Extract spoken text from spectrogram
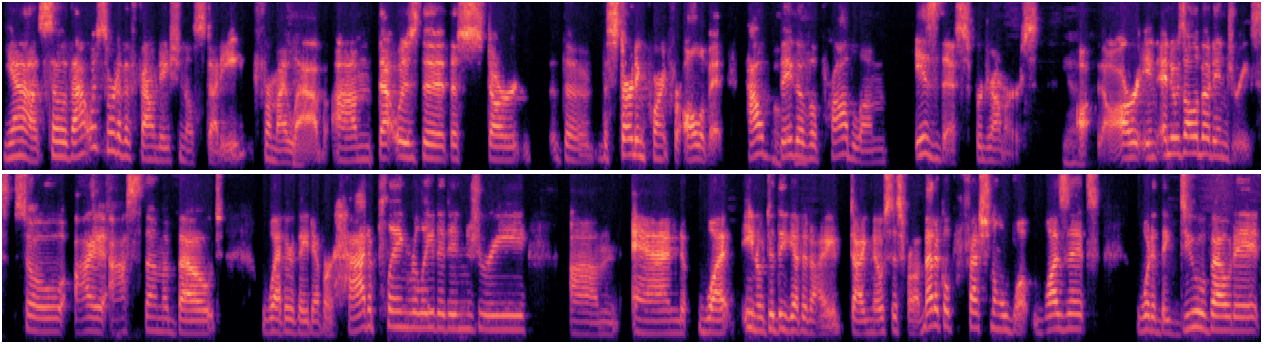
Yeah, so that was sort of the foundational study for my lab. Um, that was the the start the the starting point for all of it. How okay. big of a problem is this for drummers? Yeah. Are in, and it was all about injuries. So I asked them about whether they'd ever had a playing related injury, um, and what you know did they get a di- diagnosis from a medical professional? What was it? What did they do about it?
